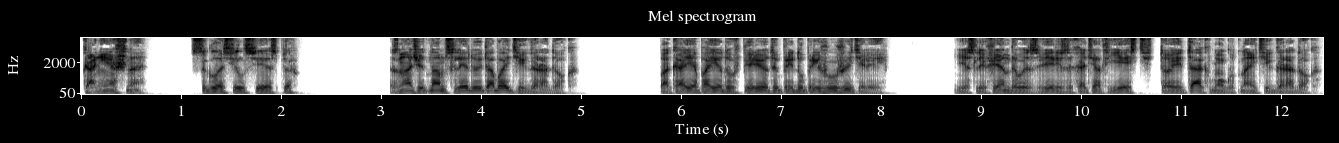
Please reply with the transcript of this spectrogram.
«Конечно», — согласился Эспер. «Значит, нам следует обойти городок. Пока я поеду вперед и предупрежу жителей. Если фендовые звери захотят есть, то и так могут найти городок».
